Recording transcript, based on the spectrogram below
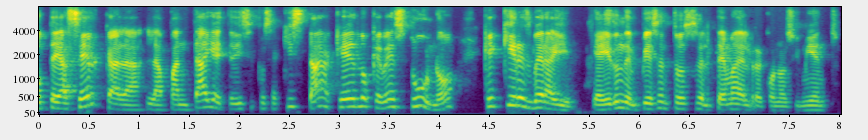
o te acerca la, pantalla y te dice, pues aquí está, ¿qué es lo que ves tú, no? ¿Qué quieres ver ahí? Y ahí es donde empieza entonces el tema del reconocimiento.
